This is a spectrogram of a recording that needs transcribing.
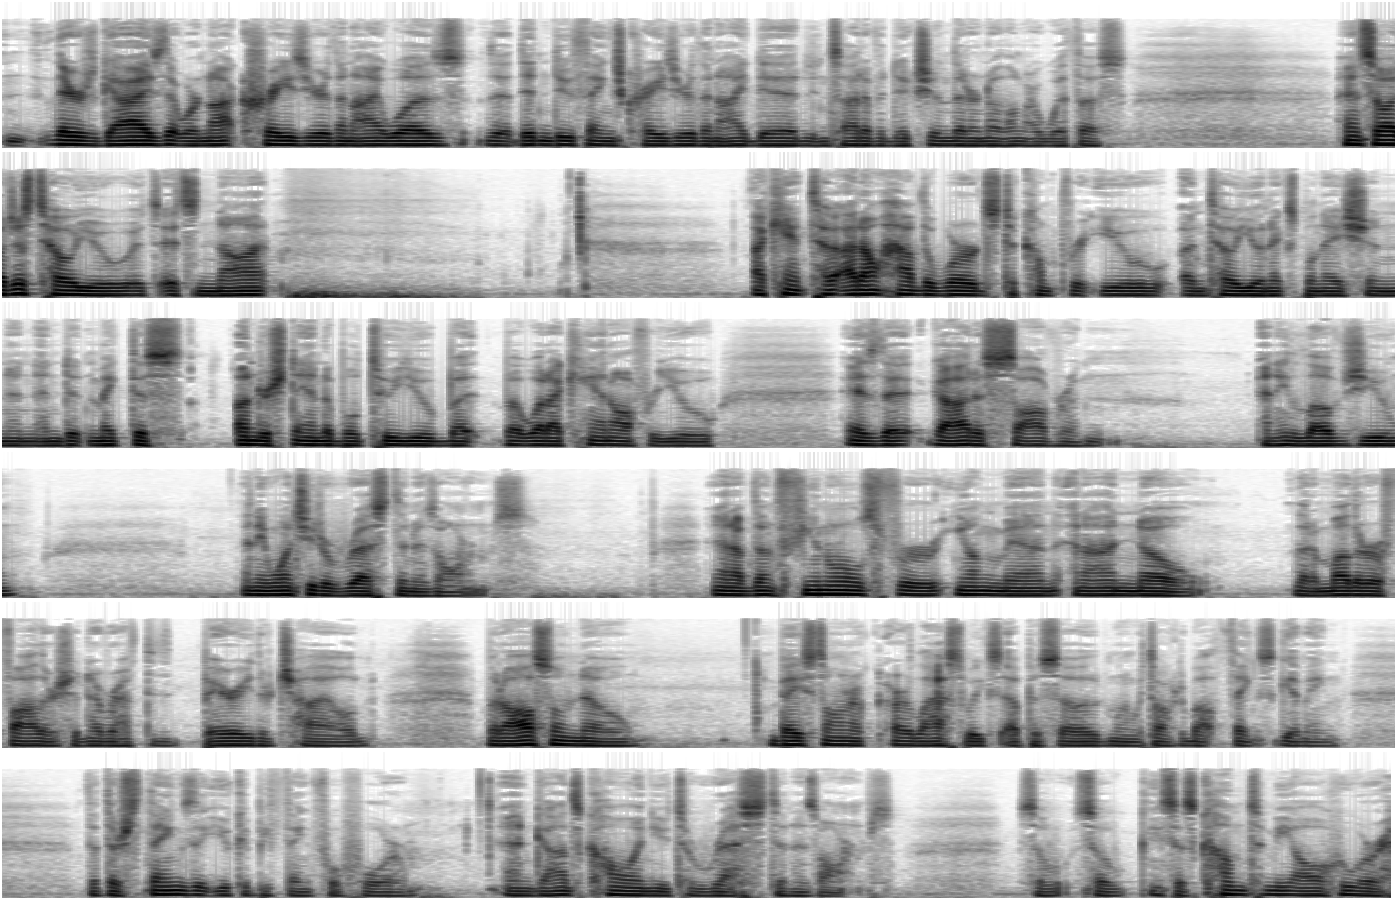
There's guys that were not crazier than I was, that didn't do things crazier than I did inside of addiction, that are no longer with us. And so I just tell you, it's it's not. I can't tell. I don't have the words to comfort you and tell you an explanation and and make this understandable to you. But but what I can offer you is that God is sovereign, and He loves you, and He wants you to rest in His arms. And I've done funerals for young men, and I know that a mother or father should never have to bury their child. But I also know, based on our, our last week's episode when we talked about Thanksgiving, that there's things that you could be thankful for, and God's calling you to rest in His arms. So, so He says, "Come to me, all who are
